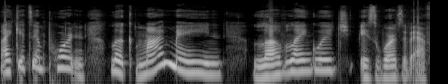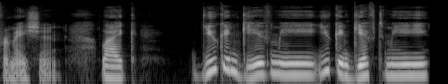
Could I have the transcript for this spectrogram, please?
like it's important. Look, my main love language is words of affirmation. Like you can give me, you can gift me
